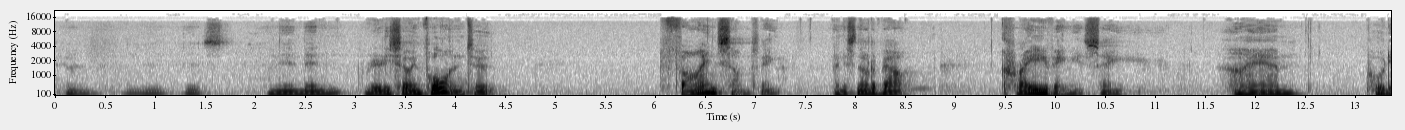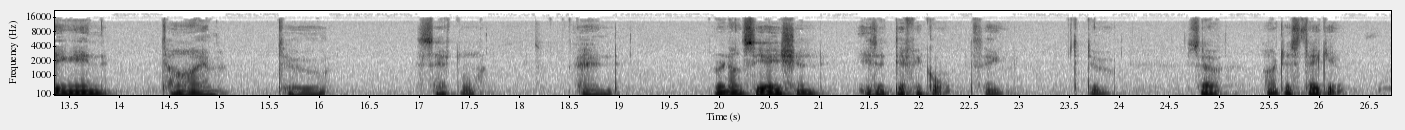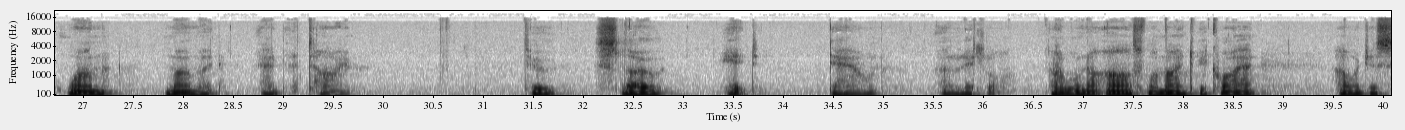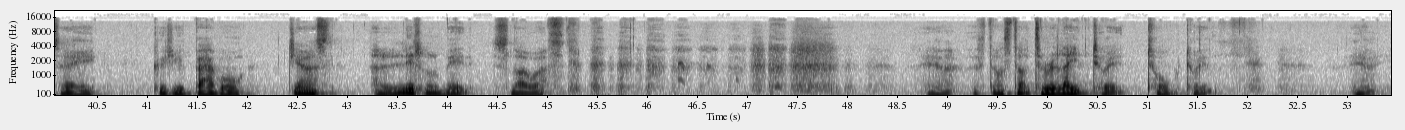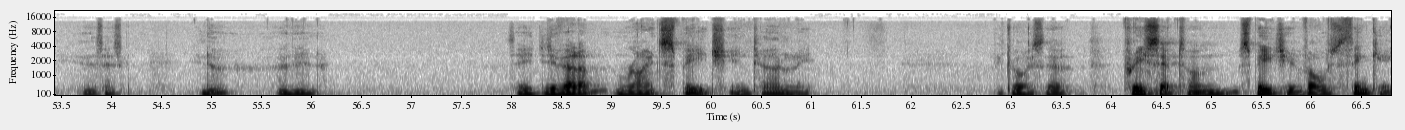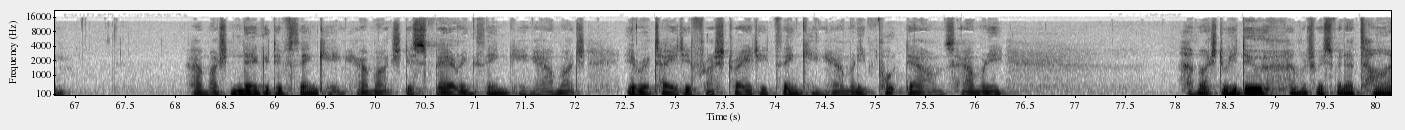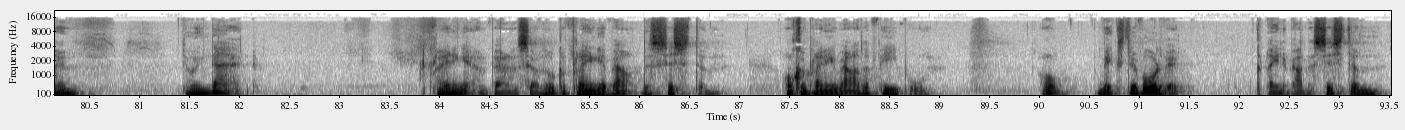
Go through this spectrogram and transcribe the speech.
then really so important to find something. And it's not about craving, it's saying, I am putting in time to settle. And renunciation is a difficult thing to do. So I'll just take it one moment at a time to slow it down a little. I will not ask my mind to be quiet. I will just say, could you babble just a little bit slower? yeah, I'll start to relate to it, talk to it. Yeah, it says, you know, and then so you develop right speech internally. Because the precept on speech involves thinking. How much negative thinking, how much despairing thinking, how much irritated, frustrated thinking, how many put downs, how many how much do we do, how much do we spend our time doing that? complaining about ourselves, or complaining about the system, or complaining about other people, or mixture of all of it. Complaining about the system,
